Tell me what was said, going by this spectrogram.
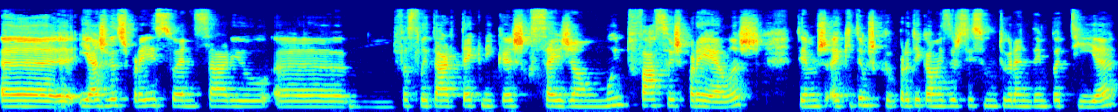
Uh, e às vezes para isso é necessário uh, facilitar técnicas que sejam muito fáceis para elas. Temos, aqui temos que praticar um exercício muito grande de empatia,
